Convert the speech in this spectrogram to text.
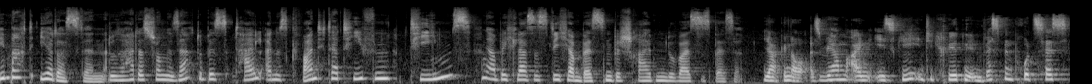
Wie macht ihr das denn? Du hattest schon gesagt, du bist Teil eines quantitativen Teams, aber ich lasse es dich am besten beschreiben, du weißt es besser. Ja, genau. Also wir haben einen ESG-integrierten Investmentprozess,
